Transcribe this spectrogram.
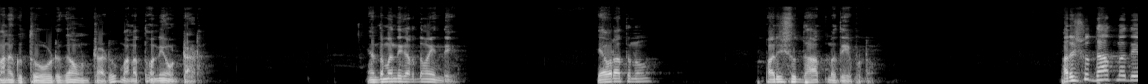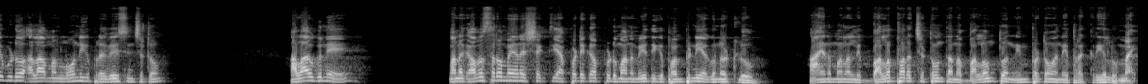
మనకు తోడుగా ఉంటాడు మనతోనే ఉంటాడు. ఎంతమందికి అర్థమైంది? ఎవరతను? పరిశుద్ధాత్మ దేవుడు. పరిశుద్ధాత్మ దేవుడు అలా మనలోనికి ప్రవేశించటం అలాగనే మనకు అవసరమైన శక్తి అప్పటికప్పుడు మన మీదికి పంపిణీ అగునట్లు ఆయన మనల్ని బలపరచటం తన బలంతో నింపటం అనే ప్రక్రియలు ఉన్నాయి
